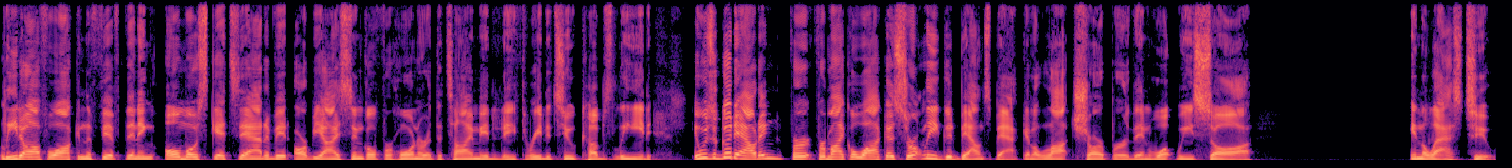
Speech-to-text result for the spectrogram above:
Leadoff walk in the fifth inning, almost gets out of it. RBI single for Hoerner at the time made it a three to two Cubs lead. It was a good outing for for Michael Wacha. Certainly a good bounce back and a lot sharper than what we saw in the last two.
